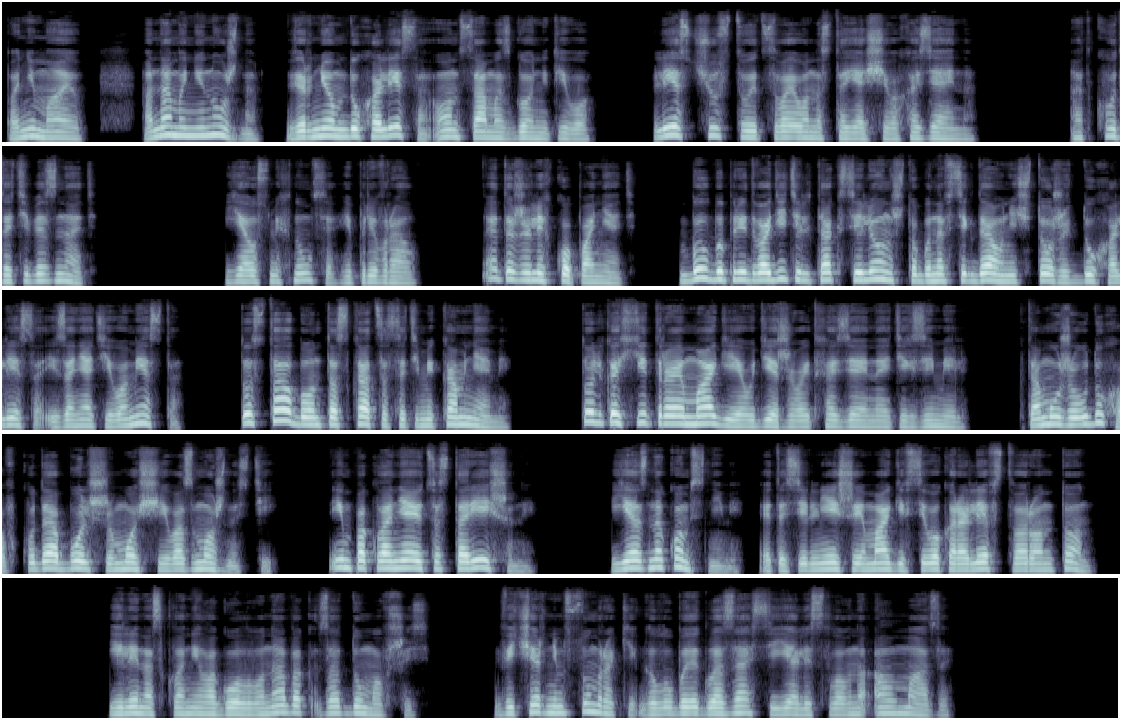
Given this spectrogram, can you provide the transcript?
Понимаю. А нам и не нужно. Вернем духа леса, он сам изгонит его. Лес чувствует своего настоящего хозяина. Откуда тебе знать? Я усмехнулся и приврал. Это же легко понять. Был бы предводитель так силен, чтобы навсегда уничтожить духа леса и занять его место, то стал бы он таскаться с этими камнями. Только хитрая магия удерживает хозяина этих земель. К тому же у духов куда больше мощи и возможностей. Им поклоняются старейшины. Я знаком с ними. Это сильнейшие маги всего королевства Ронтон. Елена склонила голову на бок, задумавшись. В вечернем сумраке голубые глаза сияли словно алмазы.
